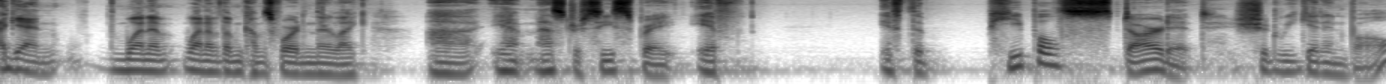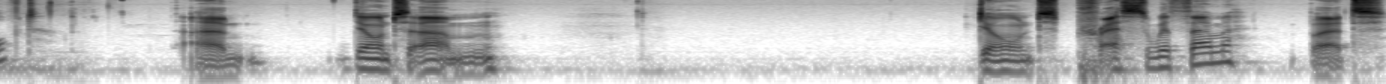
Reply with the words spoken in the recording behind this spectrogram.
again, one of one of them comes forward and they're like, uh, "Yeah, Master Sea Spray, if if the people start it, should we get involved?" Um, don't um, don't press with them, but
